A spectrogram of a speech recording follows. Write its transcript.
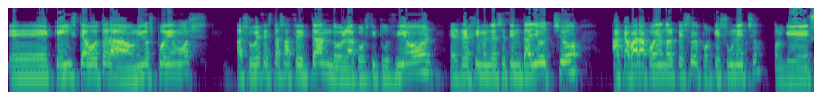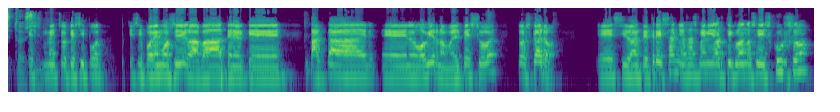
eh, que inste a votar a Unidos Podemos, a su vez estás aceptando la Constitución, el régimen del 78, acabar apoyando al PSOE porque es un hecho, porque es un hecho que si, que si Podemos llega va a tener que pactar en el gobierno con el PSOE. Entonces, claro, eh, si durante tres años has venido articulando ese discurso,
